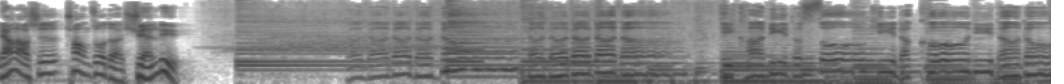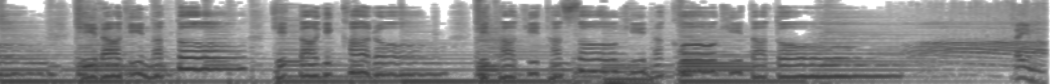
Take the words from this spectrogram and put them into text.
梁老师创作的旋律。哒哒哒哒哒哒哒哒哒，ティカリドソキダコリダド、キダキナト、キタギカロ、キタキタソキダコキダド。可以吗？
